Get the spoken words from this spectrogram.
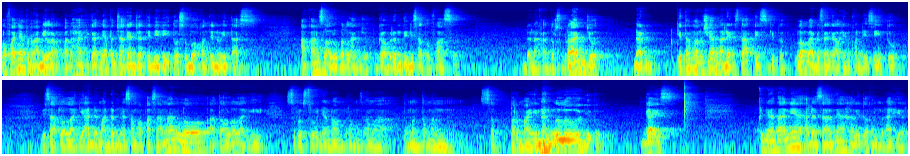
Lovanya pernah bilang, pada hakikatnya pencarian jati diri itu sebuah kontinuitas. Akan selalu berlanjut, gak berhenti di satu fase. Dan akan terus berlanjut. Dan kita manusia nggak ada yang statis gitu. Lo nggak bisa nyalahin kondisi itu. Di saat lo lagi adem-ademnya sama pasangan lo, atau lo lagi seru-serunya nongkrong sama teman-teman sepermainan lo gitu. Guys, kenyataannya ada saatnya hal itu akan berakhir.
